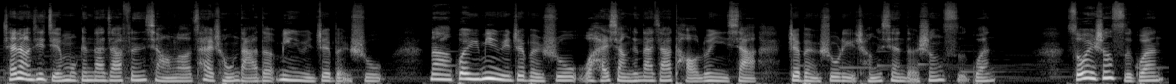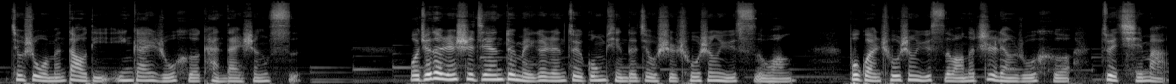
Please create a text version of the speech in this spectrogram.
前两期节目跟大家分享了蔡崇达的《命运》这本书，那关于《命运》这本书，我还想跟大家讨论一下这本书里呈现的生死观。所谓生死观，就是我们到底应该如何看待生死。我觉得人世间对每个人最公平的就是出生与死亡，不管出生与死亡的质量如何，最起码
